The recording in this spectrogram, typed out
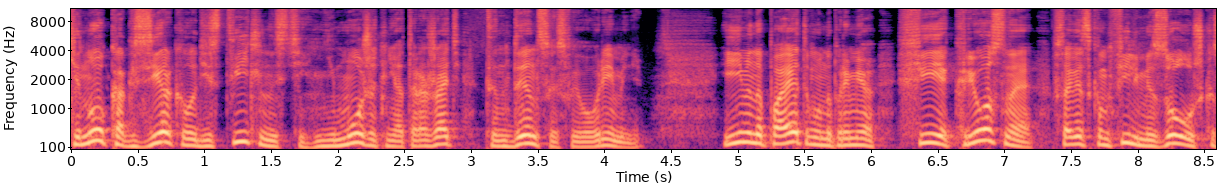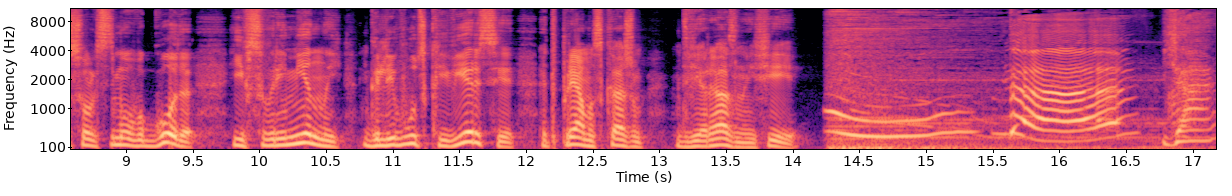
Кино, как зеркало действительности, не может не отражать тенденции своего времени. И именно поэтому, например, «Фея крестная» в советском фильме «Золушка» 47 года и в современной голливудской версии – это, прямо скажем, две разные феи. Да, я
